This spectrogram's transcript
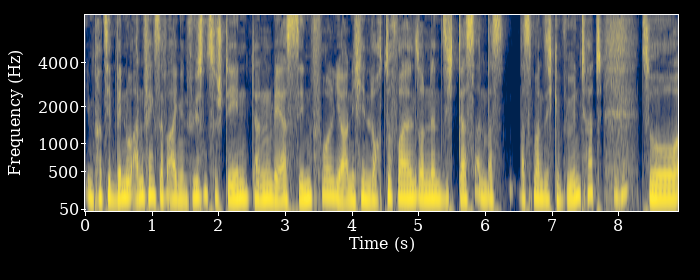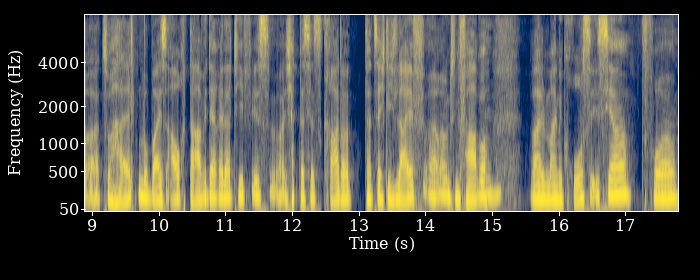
Im Prinzip, wenn du anfängst, auf eigenen Füßen zu stehen, dann wäre es sinnvoll, ja, nicht in ein Loch zu fallen, sondern sich das an was was man sich gewöhnt hat, mhm. zu, äh, zu halten, wobei es auch da wieder relativ ist. Ich habe das jetzt gerade tatsächlich live äh, und in Farbe, mhm. weil meine Große ist ja vor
